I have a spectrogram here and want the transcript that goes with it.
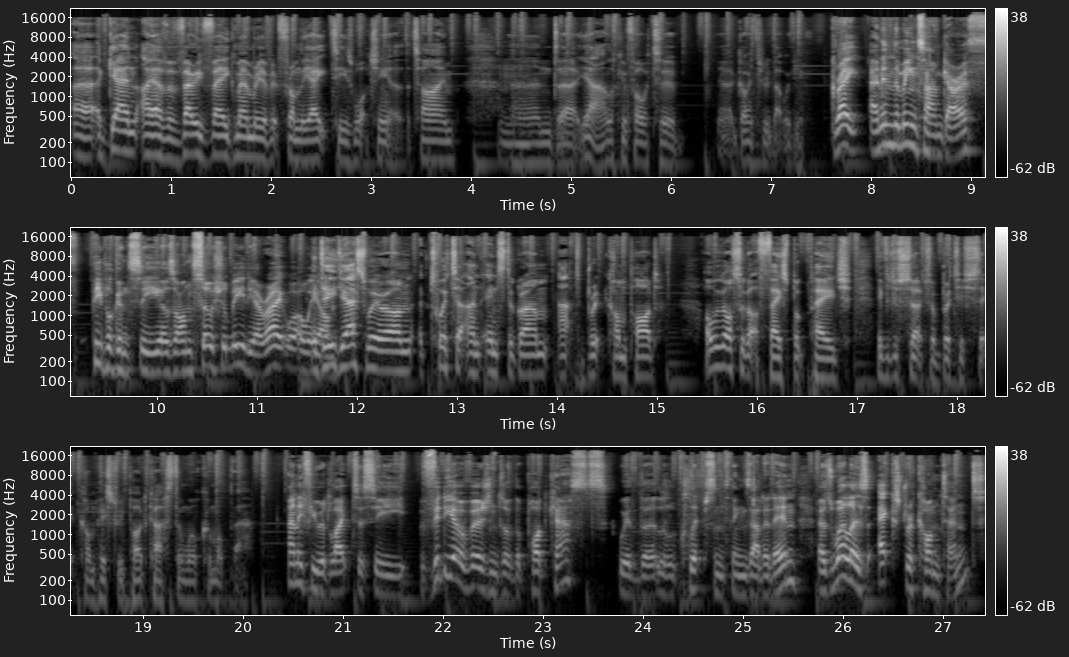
Uh, again, I have a very vague memory of it from the '80s, watching it at the time, Hmm. and uh, yeah, looking forward to uh, going through that with you. Great. And in the meantime, Gareth, people can see us on social media, right? What are we Indeed, on? yes, we're on Twitter and Instagram at BritComPod. Or we've also got a Facebook page. If you just search for British Sitcom History Podcast, and we'll come up there. And if you would like to see video versions of the podcasts with the little clips and things added in, as well as extra content,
